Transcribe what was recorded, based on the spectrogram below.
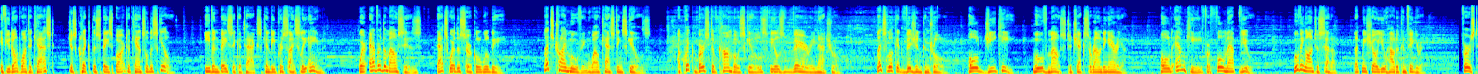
If you don't want to cast, just click the spacebar to cancel the skill. Even basic attacks can be precisely aimed. Wherever the mouse is, that's where the circle will be. Let's try moving while casting skills. A quick burst of combo skills feels very natural. Let's look at vision control. Hold G key. Move mouse to check surrounding area. Hold M key for full map view. Moving on to setup, let me show you how to configure it. First,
